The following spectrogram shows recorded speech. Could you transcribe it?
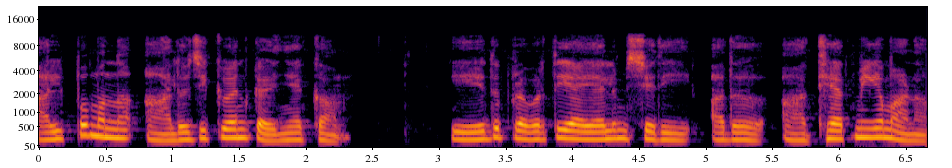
അല്പമൊന്ന് ആലോചിക്കുവാൻ കഴിഞ്ഞേക്കാം. ഏത് പ്രവൃത്തിയായാലും ശരി അത് ആധ്യാത്മികമാണ്.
